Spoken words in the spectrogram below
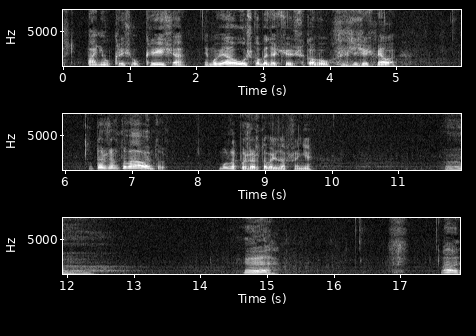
z panią Krysią. Krysia! Ja mówię, o łóżko będę ci szykował. Się śmiała. To żartowałem to. Można pożartować zawsze, nie? Ech. Ale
